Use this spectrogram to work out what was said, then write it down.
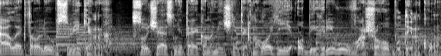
Electrolux Viking – сучасні та економічні технології обігріву вашого будинку.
